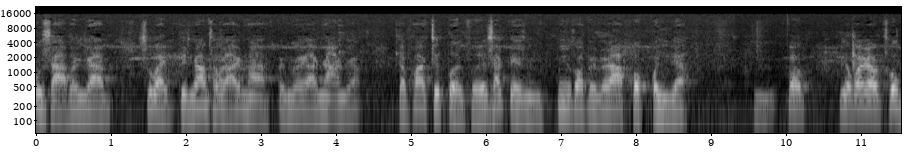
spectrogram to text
อุตส่าห์พยายามช่วยพี่งน้องทั้งหลายมา เป็นเวลานานแล้วแต่พอที่เปิดเผยชัดเจนนี่ก็เป็นเวลาหกปีแล้วเราเรียกว่าเราทุ่ม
